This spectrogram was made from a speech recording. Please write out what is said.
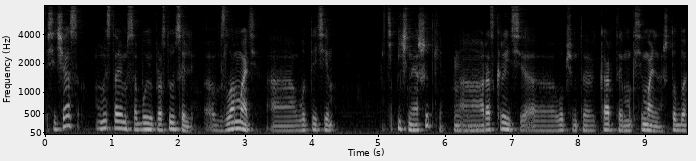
сейчас мы ставим с собой простую цель – взломать а, вот эти типичные ошибки, угу. а, раскрыть, а, в общем-то, карты максимально, чтобы а,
